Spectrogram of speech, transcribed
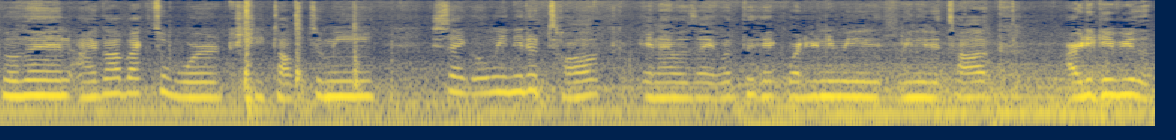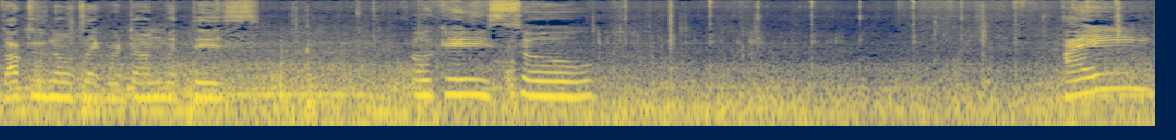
So then I got back to work. She talked to me. She's like, oh, we need to talk. And I was like, what the heck? What do you need? We need, we need to talk. I already gave you the doctor's notes. Like, we're done with this. Okay, so I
